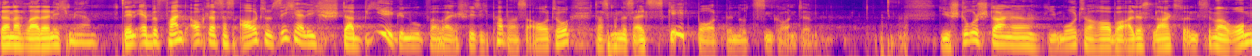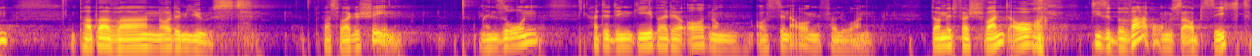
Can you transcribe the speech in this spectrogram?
Danach leider nicht mehr. Denn er befand auch, dass das Auto sicherlich stabil genug war, weil schließlich Papas Auto, dass man es als Skateboard benutzen konnte. Die Stoßstange, die Motorhaube, alles lag so im Zimmer rum. Papa war not amused. Was war geschehen? Mein Sohn hatte den Geber der Ordnung aus den Augen verloren. Damit verschwand auch diese Bewahrungsabsicht,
